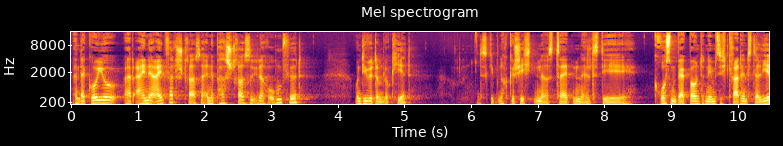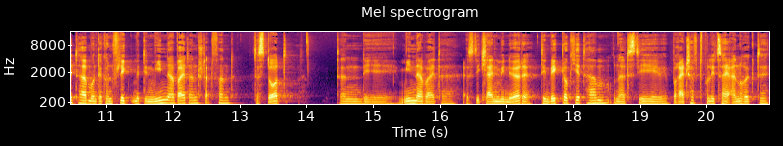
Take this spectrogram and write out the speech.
Andacoyo hat eine Einfahrtsstraße, eine Passstraße, die nach oben führt und die wird dann blockiert. Es gibt noch Geschichten aus Zeiten, als die großen Bergbauunternehmen sich gerade installiert haben und der Konflikt mit den Minenarbeitern stattfand, dass dort dann die Minenarbeiter, also die kleinen Mineure, den Weg blockiert haben und als die Bereitschaftspolizei anrückte,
